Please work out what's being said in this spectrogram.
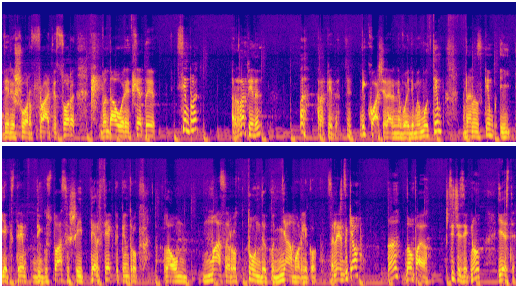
verișor, frate, soră, vă dau o rețetă simplă, rapidă, Bă, rapidă. Hm, De coașere are nevoie de mai mult timp, dar în schimb e extrem de gustoasă și e perfectă pentru la o masă rotundă cu neamurile. Cu... Înțelegi, zic eu? A? Domn Pavel, știi ce zic, nu? Este.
